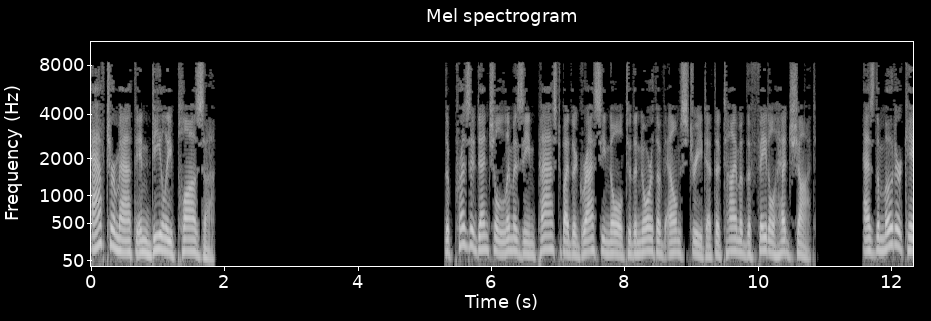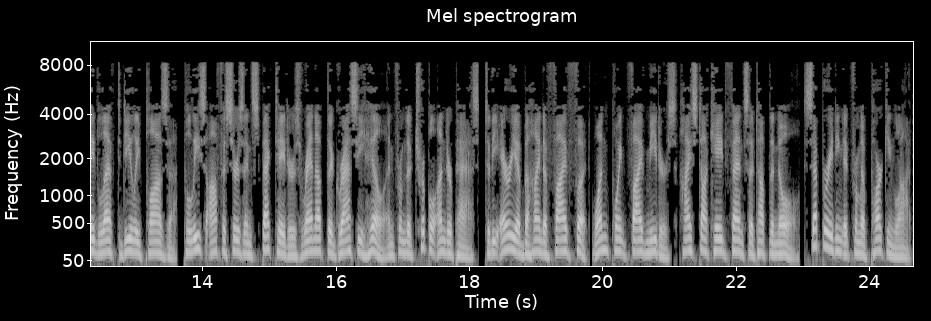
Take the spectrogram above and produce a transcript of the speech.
Aftermath in Dealey Plaza The presidential limousine passed by the grassy knoll to the north of Elm Street at the time of the fatal head shot. As the motorcade left Dealey Plaza, police officers and spectators ran up the grassy hill and from the triple underpass, to the area behind a 5-foot meters high stockade fence atop the knoll, separating it from a parking lot.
